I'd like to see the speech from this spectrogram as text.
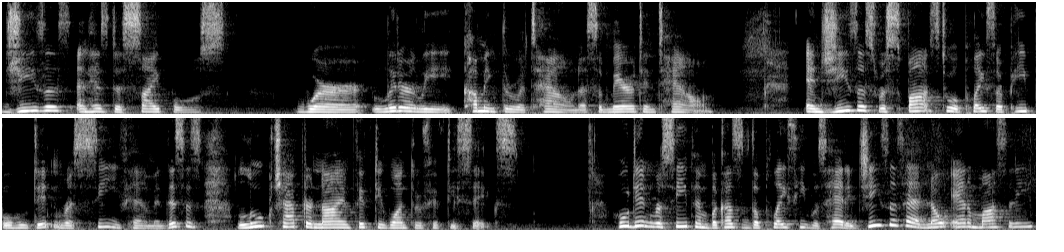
Jesus and his disciples were literally coming through a town, a Samaritan town. And Jesus' response to a place of people who didn't receive him. And this is Luke chapter 9, 51 through 56. Who didn't receive him because of the place he was headed. Jesus had no animosity.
